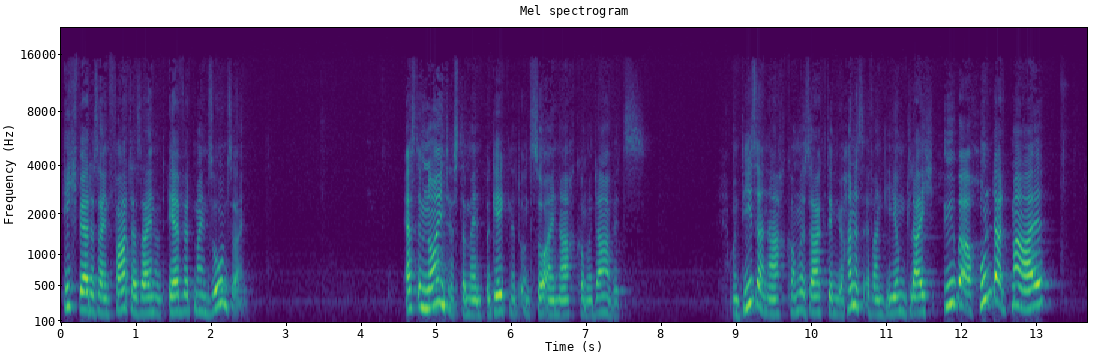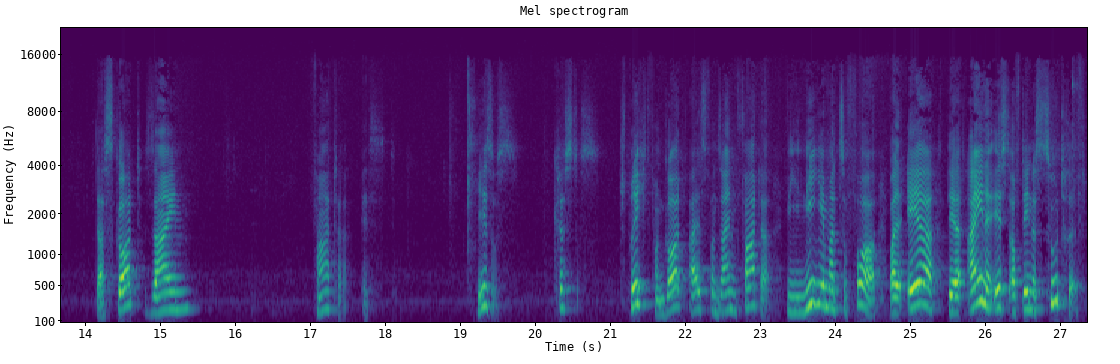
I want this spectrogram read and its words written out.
ich werde sein Vater sein und er wird mein Sohn sein. Erst im Neuen Testament begegnet uns so ein Nachkomme Davids. Und dieser Nachkomme sagt im Johannesevangelium gleich über 100 Mal, dass Gott sein Vater ist. Jesus Christus spricht von Gott als von seinem Vater, wie nie jemand zuvor, weil er der eine ist, auf den es zutrifft,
